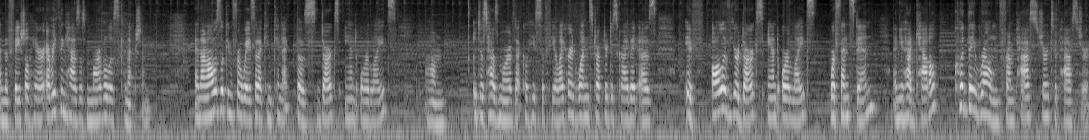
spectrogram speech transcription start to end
and the facial hair, everything has this marvelous connection. And I'm always looking for ways that I can connect those darks and or lights. Um, it just has more of that cohesive feel. I heard one instructor describe it as if all of your darks and or lights were fenced in and you had cattle, could they roam from pasture to pasture?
